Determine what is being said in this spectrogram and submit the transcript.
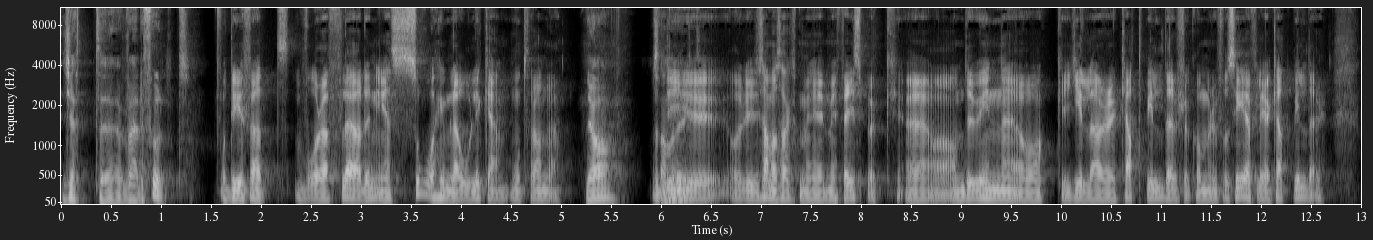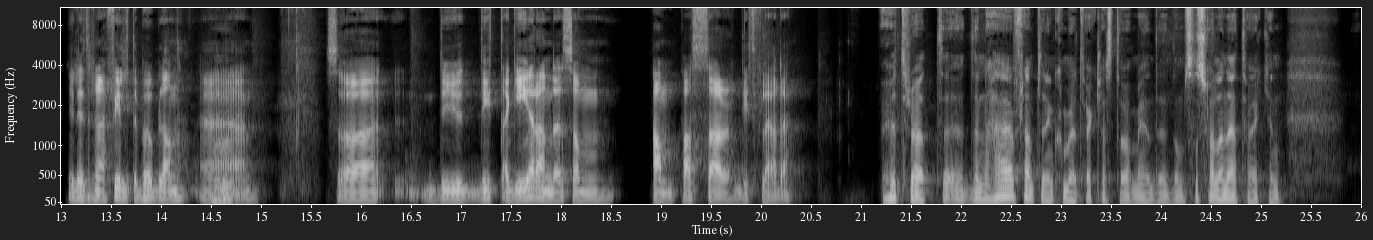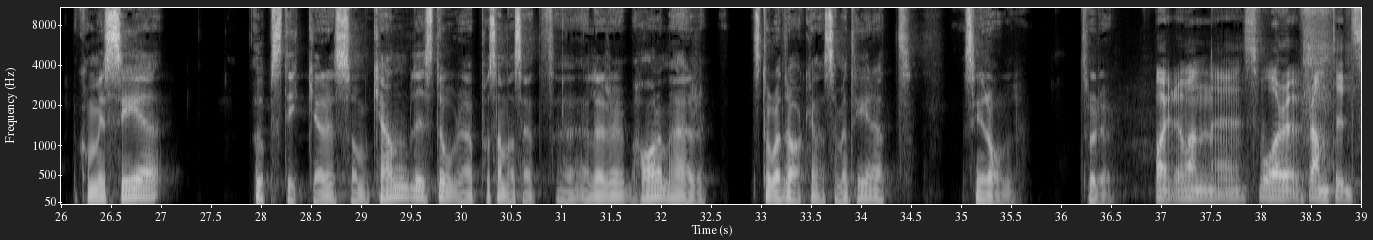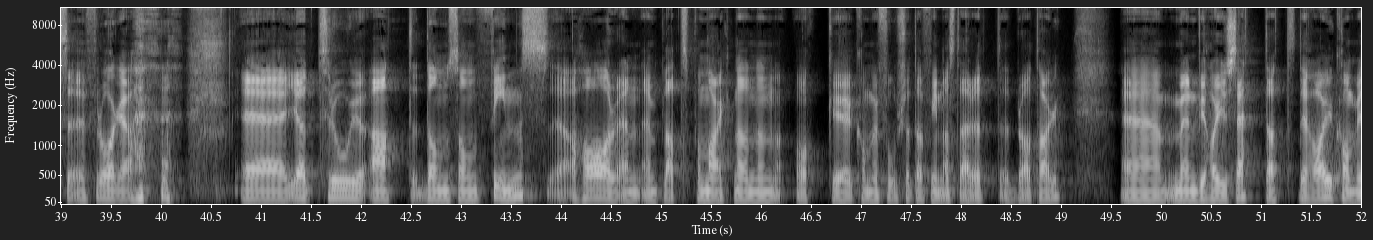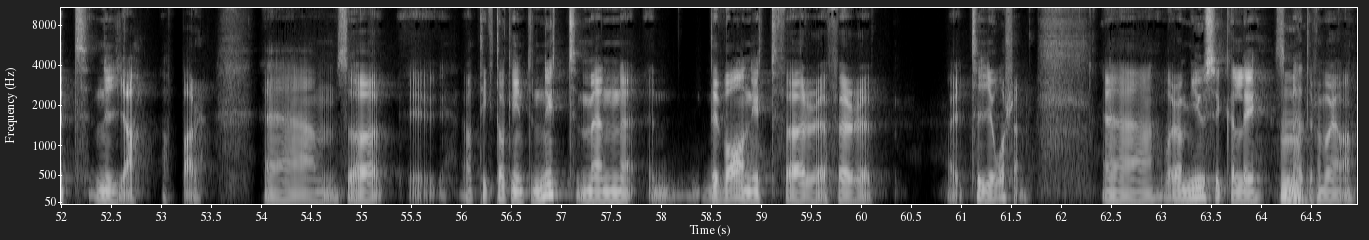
jättevärdefullt. Och det är för att våra flöden är så himla olika mot varandra. Ja, och det, är ju, och det är samma sak med, med Facebook. Uh, om du är inne och gillar kattbilder så kommer du få se fler kattbilder. Det är lite den här filterbubblan. Uh, mm. Så det är ju ditt agerande som anpassar ditt flöde. Hur tror du att eh, den här framtiden kommer att utvecklas då med de sociala nätverken? Kommer vi se uppstickare som kan bli stora på samma sätt? Eller har de här stora drakarna cementerat sin roll Tror du? Oj, det var en eh, svår framtidsfråga. eh, jag tror ju att de som finns eh, har en, en plats på marknaden och kommer fortsätta finnas där ett, ett bra tag. Men vi har ju sett att det har ju kommit nya appar. Eh, så ja, TikTok är inte nytt, men det var nytt för, för tio år sedan. Var det Musically som Mm. det hette från början va?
